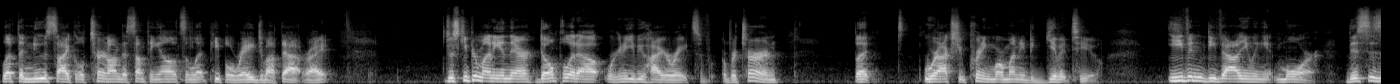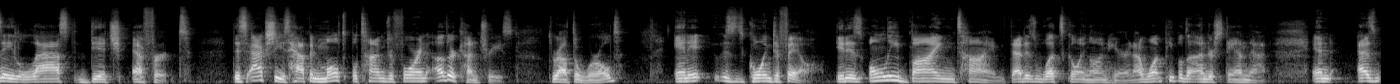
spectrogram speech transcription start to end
let the news cycle turn on to something else and let people rage about that, right? Just keep your money in there. Don't pull it out. We're going to give you higher rates of, of return, but we're actually printing more money to give it to you, even devaluing it more. This is a last ditch effort. This actually has happened multiple times before in other countries throughout the world, and it is going to fail. It is only buying time. That is what's going on here. And I want people to understand that. And as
